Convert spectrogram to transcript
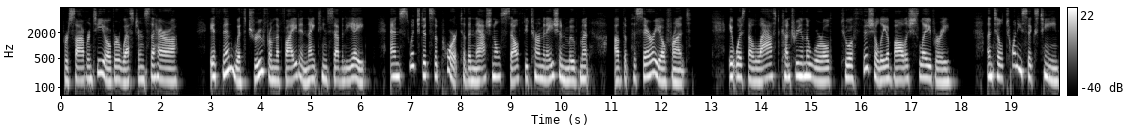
for sovereignty over Western Sahara. It then withdrew from the fight in 1978 and switched its support to the national self determination movement of the Polisario Front. It was the last country in the world to officially abolish slavery. Until 2016,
